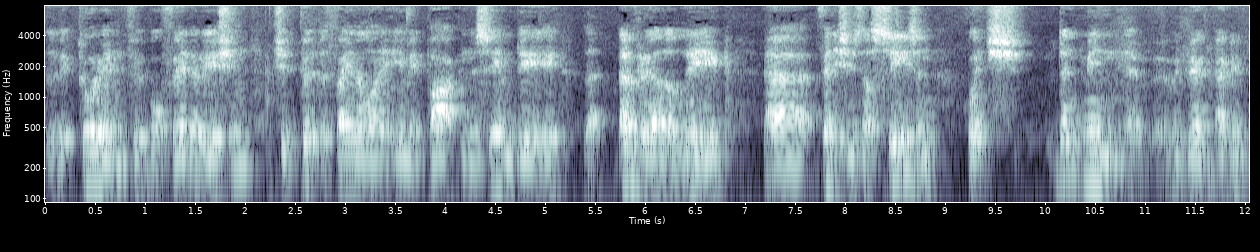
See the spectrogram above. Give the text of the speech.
the Victorian Football Federation should put the final on at AAMI Park on the same day that every other league uh, finishes their season, which didn't mean it would be a, a good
